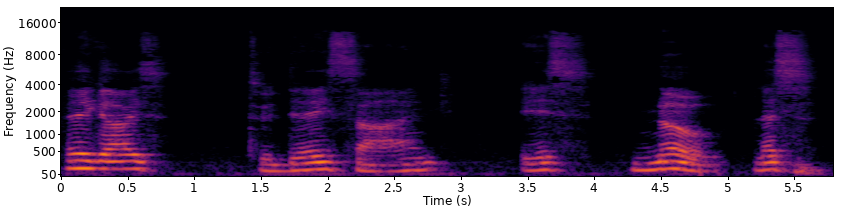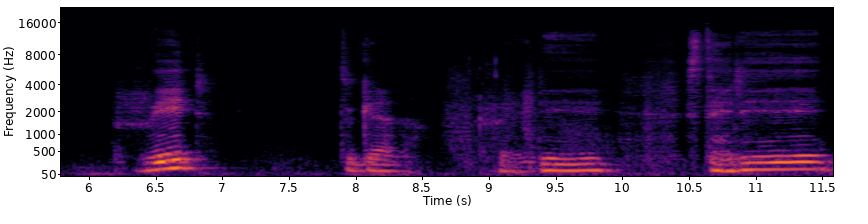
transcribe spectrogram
Hey guys, today's sign is no. Let's read together. Ready, steady,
